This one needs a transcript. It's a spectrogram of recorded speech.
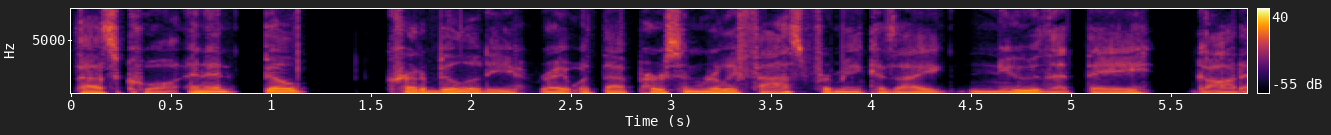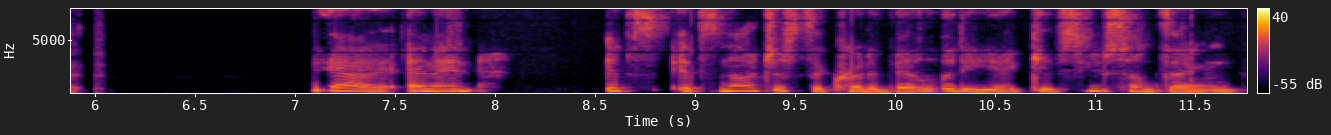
That's cool. And it built credibility right with that person really fast for me because I knew that they got it. Yeah, and it it's it's not just the credibility, it gives you something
